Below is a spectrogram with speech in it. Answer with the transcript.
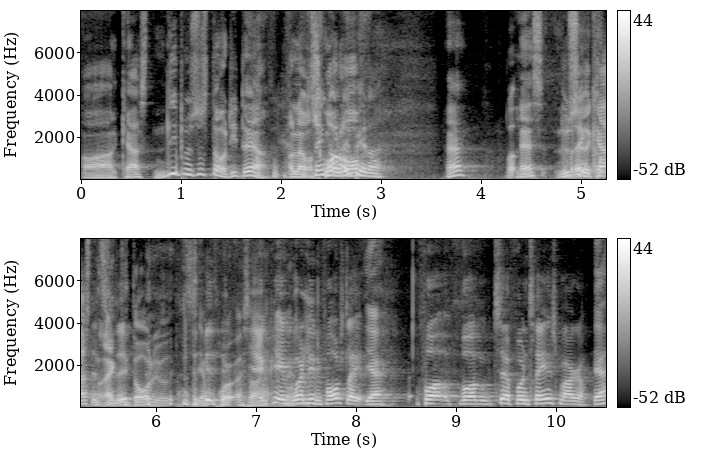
og kæresten. Lige pludselig så står de der og laver squat off. Ja, Hvor- Lasse, nu Hvordan ser kæresten det rigtig det? dårlig ud. Altså, jeg prøver, altså, Jeg, jeg kan godt lide et forslag. Ja, For, for til at få en træningsmarker, Ja.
